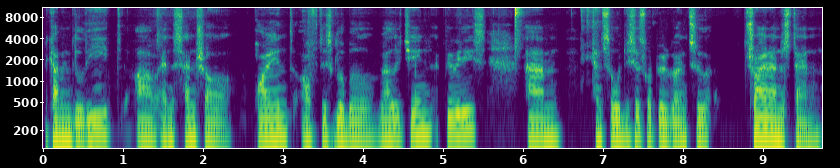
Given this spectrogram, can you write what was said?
becoming the lead uh, and the central point of this global value chain activities. Um, and so this is what we're going to try and understand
